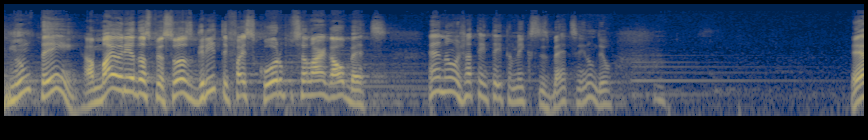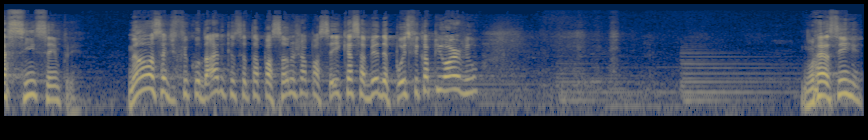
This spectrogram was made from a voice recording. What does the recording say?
Não tem. A maioria das pessoas grita e faz coro para você largar o bets. É, não, eu já tentei também com esses bets aí, não deu. É assim sempre. Não, essa dificuldade que você está passando já passei. Quer saber? Depois fica pior, viu? Não é assim?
